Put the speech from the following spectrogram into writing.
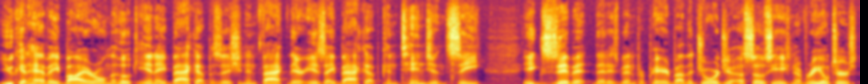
you can have a buyer on the hook in a backup position. In fact, there is a backup contingency exhibit that has been prepared by the Georgia Association of Realtors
